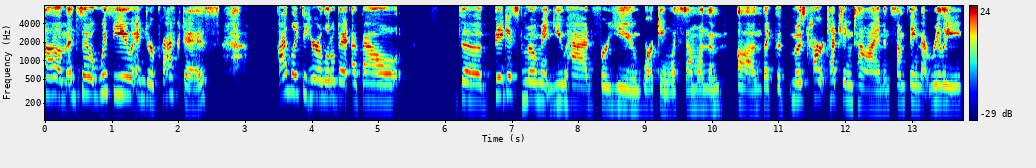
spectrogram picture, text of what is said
Um, and so, with you and your practice, I'd like to hear a little bit about the biggest moment you had for you working with someone, the um, like the most heart touching time, and something that really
